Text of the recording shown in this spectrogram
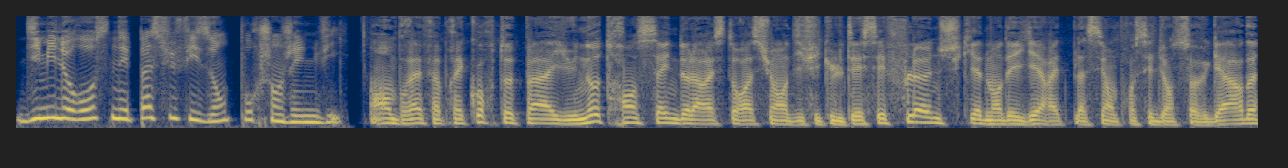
10 000 euros, ce n'est pas suffisant pour changer une vie. En bref, après courte paille, une autre enseigne de la restauration en difficulté, c'est Flunch qui a demandé hier à être placé en procédure de sauvegarde.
